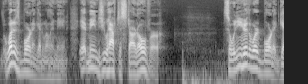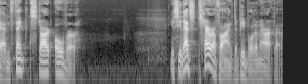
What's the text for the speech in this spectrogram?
what does born again really mean? It means you have to start over. So when you hear the word born again, think start over. You see, that's terrifying to people in America.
